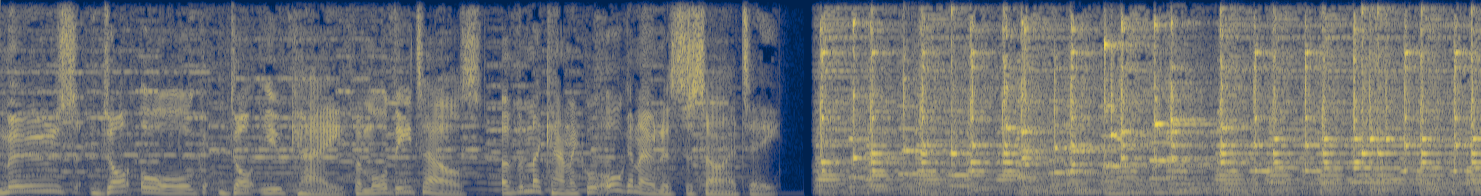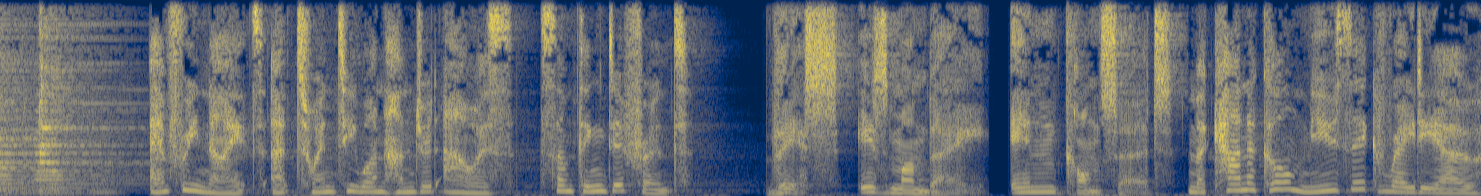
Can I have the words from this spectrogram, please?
moos.org.uk for more details of the Mechanical Organ Owners Society. Every night at 2100 hours, something different. This is Monday in concert. Mechanical Music Radio.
